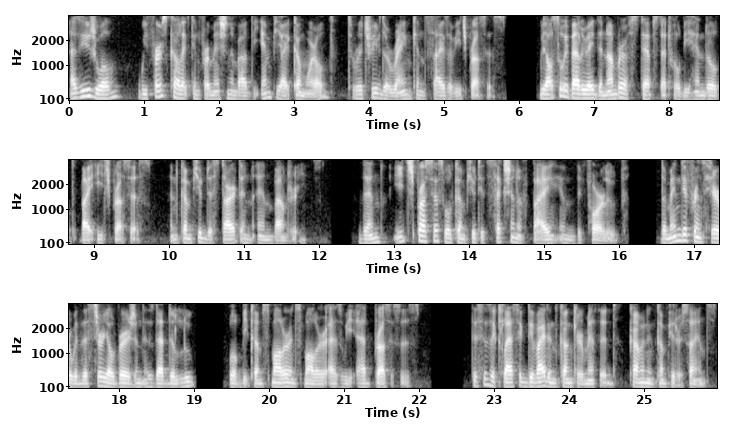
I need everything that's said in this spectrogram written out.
As usual, we first collect information about the MPI COM world to retrieve the rank and size of each process. We also evaluate the number of steps that will be handled by each process, and compute the start and end boundaries. Then, each process will compute its section of pi in the for loop. The main difference here with the serial version is that the loop will become smaller and smaller as we add processes, this is a classic divide and conquer method, common in computer science.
